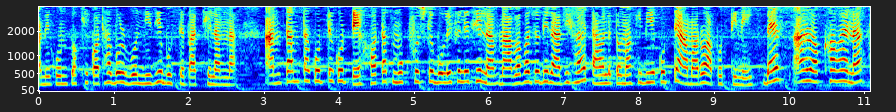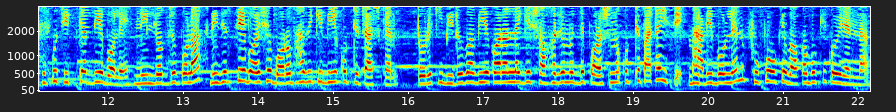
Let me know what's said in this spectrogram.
আমি কোন পক্ষে কথা বলব নিজে বুঝতে পারছিলাম না। আমতামতা করতে করতে হঠাৎ মুখ ফুসকে বলে ফেলেছিলাম মা বাবা যদি রাজি হয়, তাহলে তোমাকে বিয়ে করতে আমারও আপত্তি নেই। ব্যাস, আর রক্ষা হয় না। ফুপু চিৎকার দিয়ে বলে, নির্লজ্জ পোলা, নিজের চেয়ে বয়সে বড় ভাবিকে বিয়ে করতে চাস কেন? তোরে কি বিধবা বিয়ে করার লাগে শহরের মধ্যে পড়াশোনা করতে পাঠাইছে? ভাবি বললেন, ফুপু ওকে বকাবকি কইরেন না।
